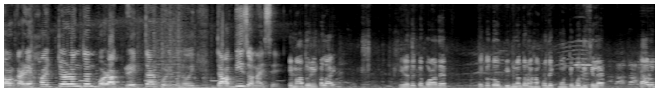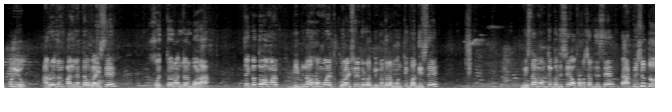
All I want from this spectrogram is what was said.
চৰকাৰে সত্যৰঞ্জন বৰাক গ্ৰেপ্তাৰ কৰিবলৈ দাবী জনাইছে। এমাহ ধৰি পেলাই বৰাদেৱ তেখেতেও বিভিন্ন ধৰণৰ সাম্প্ৰদায়িক মন্তব্য দিছিলে। তাৰ উপৰিও আৰু এজন পালি নেতা ওলাইছে সত্যৰঞ্জন বৰা। তেখেতেও আমাৰ বিভিন্ন সময়ত কোৰাণ শ্বৰীফৰ ওপৰত বিভিন্ন ধৰণৰ মন্তব্য দিছে মিছা মন্তব্য দিছে অপপ্ৰচাৰ দিছে। তাৰপিছতো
